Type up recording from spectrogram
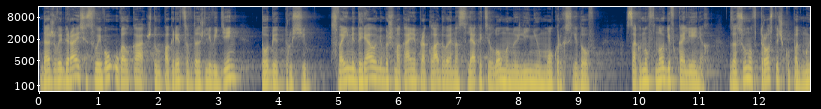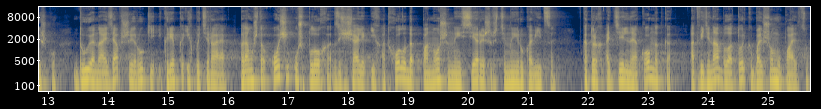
даже выбираясь из своего уголка, чтобы погреться в дождливый день, Тоби трусил. Своими дырявыми башмаками прокладывая на слякоти ломаную линию мокрых следов. Согнув ноги в коленях, засунув тросточку под мышку, дуя на озябшие руки и крепко их потирая, потому что очень уж плохо защищали их от холода поношенные серые шерстяные рукавицы, в которых отдельная комнатка – отведена была только большому пальцу,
